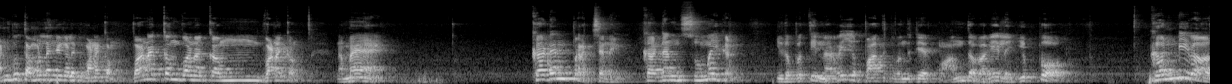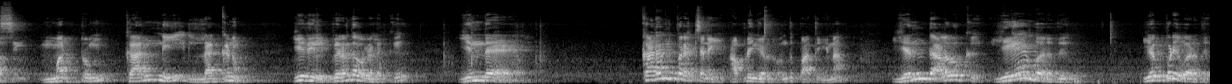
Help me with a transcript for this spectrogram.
அன்பு தமிழஞ்சங்களுக்கு வணக்கம். வணக்கம் வணக்கம் வணக்கம். நம்ம கடன் பிரச்சனை கடன் சுமைகள் இதை பற்றி நிறைய பார்த்துட்டு வந்துட்டே இருக்கோம். அந்த வகையில் இப்போ கன்னி ராசி மற்றும் கன்னி லக்னம் இதில் பிறந்தவர்களுக்கு இந்த கடன் பிரச்சனை அப்படிங்கிறது வந்து பார்த்தீங்கன்னா எந்த அளவுக்கு ஏன் வருது எப்படி வருது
